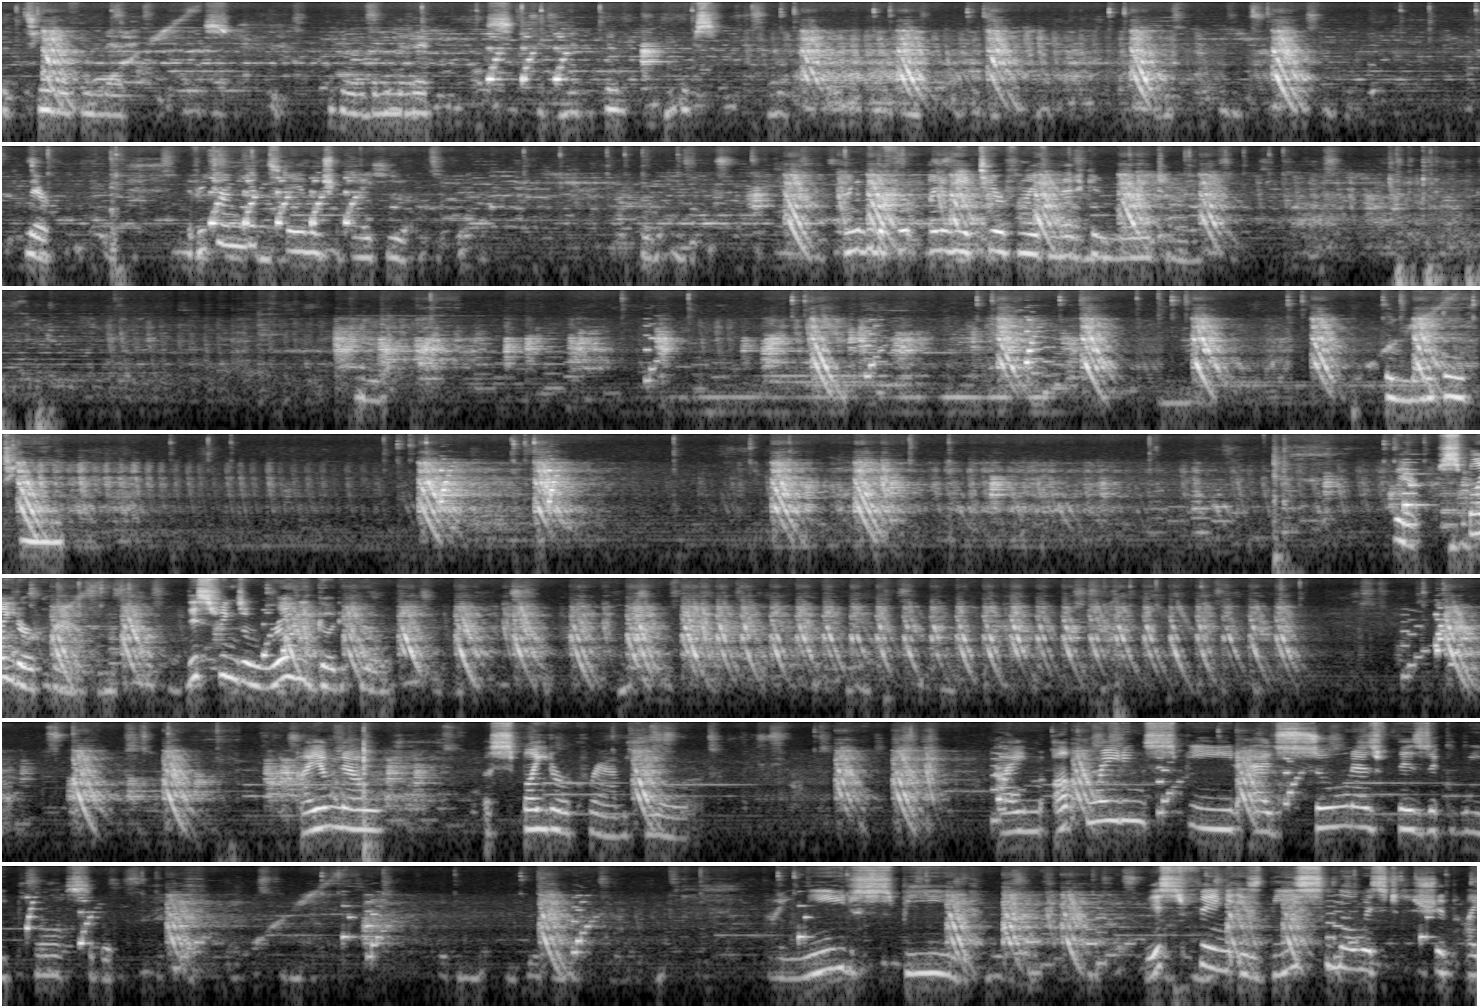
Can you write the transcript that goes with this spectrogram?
The team. Or the medics. Oops. There. Every time he gets damaged, I heal. I'm gonna be the first. I'm gonna be a tier five medic in no time. The medical team. There, spider crab. This thing's a really good healer. I am now a spider crab healer. I'm upgrading speed as soon as physically possible. I need speed. This thing is the slowest ship I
